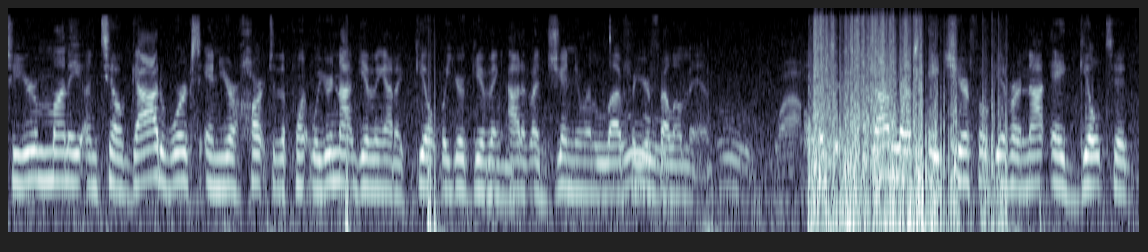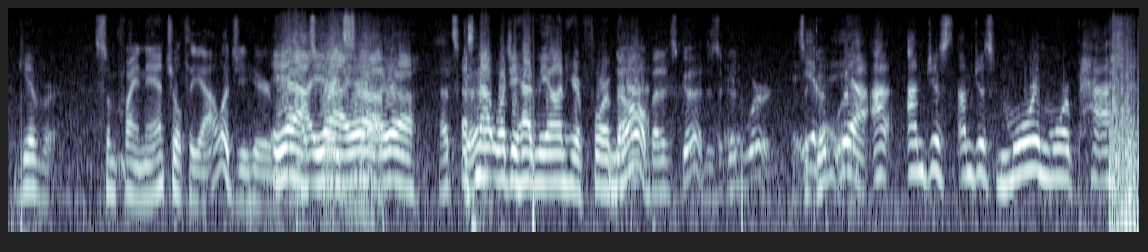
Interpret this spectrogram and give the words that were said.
to your money until God works in your heart to the point where you're not giving out of guilt, but you're giving mm. out of a genuine love for your fellow man. Wow. God loves a cheerful giver, not a guilted giver. Some financial theology here. Yeah, That's yeah, great yeah, stuff. yeah. That's That's good. not what you had me on here for. But No, I- but it's good. It's a good word. It's a good know, word. Yeah, I, I'm just I'm just more and more passionate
